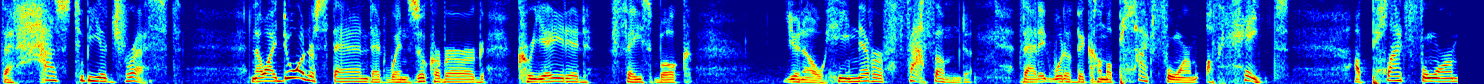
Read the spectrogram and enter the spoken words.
that has to be addressed. Now, I do understand that when Zuckerberg created Facebook, you know, he never fathomed that it would have become a platform of hate, a platform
